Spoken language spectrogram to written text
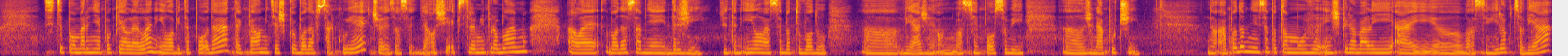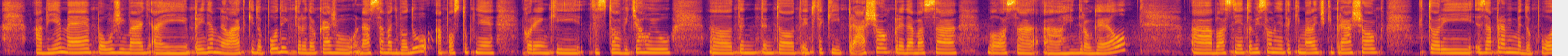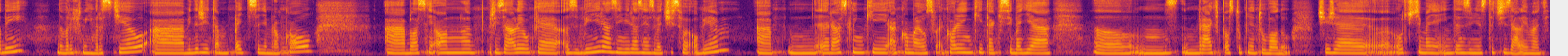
Sice pomerne, pokiaľ je len ilovitá pôda, tak veľmi ťažko voda vsakuje, čo je zase ďalší extrémny problém, ale voda sa v nej drží. Že ten il na seba tú vodu uh, viaže. On vlastne pôsobí, uh, že napučí. No a podobne sa potom už inšpirovali aj e, vlastne výrobcovia a vieme používať aj prídavné látky do pôdy, ktoré dokážu nasávať vodu a postupne korienky z toho vyťahujú. E, ten, tento, je to taký prášok, predáva sa, volá sa hydrogel a vlastne je to vyslovene taký maličký prášok, ktorý zapravíme do pôdy, do vrchných vrstiev a vydrží tam 5-7 rokov a vlastne on pri zálievke výrazne, výrazne zväčší svoj objem a mm, rastlinky, ako majú svoje korienky, tak si vedia e, brať postupne tú vodu. Čiže e, určite menej intenzívne stačí zalievať.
